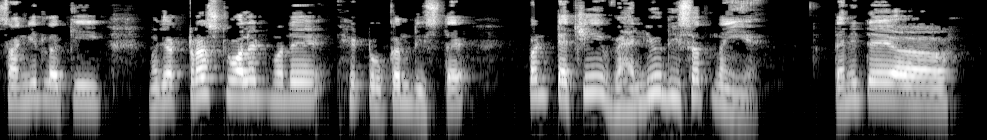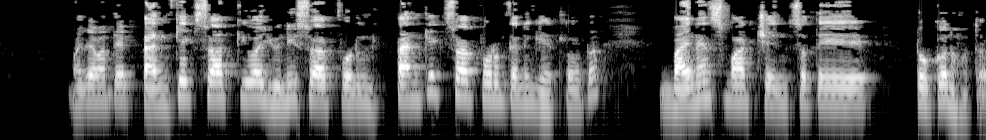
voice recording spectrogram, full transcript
सांगितलं की माझ्या ट्रस्ट वॉलेटमध्ये हे टोकन दिसतं आहे पण त्याची व्हॅल्यू दिसत नाही आहे त्यांनी ते माझ्या मते पॅनकेक स्वॅप किंवा युनिस्वॅपवरून पॅनकेक स्वॅपवरून त्यांनी घेतलं होतं. बायनान्स स्मार्ट चेनचं ते टोकन होतं.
